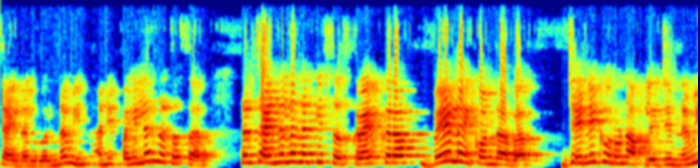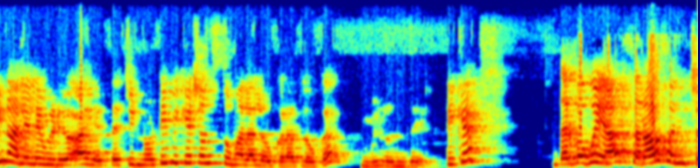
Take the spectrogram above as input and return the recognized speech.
चॅनलवर नवीन आणि पहिल्यांदाच असाल तर चॅनलला नक्की सबस्क्राईब करा. बेल ऐकॉन दाबा. जेणेकरून आपले जे नवीन आलेले व्हिडिओ आहेत त्याची नोटिफिकेशन तुम्हाला लवकरात लवकर मिळून जाईल. ठीक आहे? तर बघूया सराव संच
